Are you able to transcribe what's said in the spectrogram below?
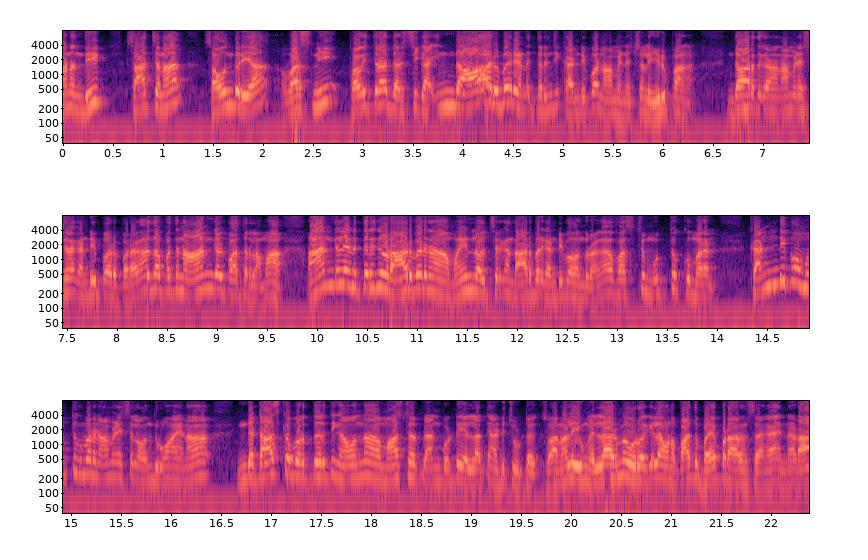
ஆனந்தி சாச்சனா சௌந்தர்யா வர்ஷ்னி பவித்ரா தர்ஷிகா. இந்த ஆறு பேர் எனக்கு தெரிஞ்சு கண்டிப்பாக நாமினேஷனில் இருப்பாங்க. இந்த வாரத்துக்கான நாமினேஷன் கண்டிப்பா இருப்பாங்க அதை பத்தின ஆண்கள் பாத்துடலாமா ஆண்கள் எனக்கு தெரிஞ்ச ஒரு ஆறு பேர் நான் மைண்ட்ல வச்சிருக்கேன். அந்த ஆறு பேர் கண்டிப்பா வந்துருவாங்க. ஃபர்ஸ்ட் முத்துக்குமரன். கண்டிப்பா முத்துக்குமரன் நாமினேஷன்ல வந்துருவான். ஏன்னா இந்த டாஸ்க்கை பொறுத்த வரைக்கும் அவன் தான் மாஸ்டர் பிளான் போட்டு எல்லாத்தையும் அடிச்சு விட்டு. ஸோ அதனால இவங்க எல்லாருமே ஒரு வகையில் அவனை பார்த்து பயப்பட ஆரம்பிச்சாங்க. என்னடா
